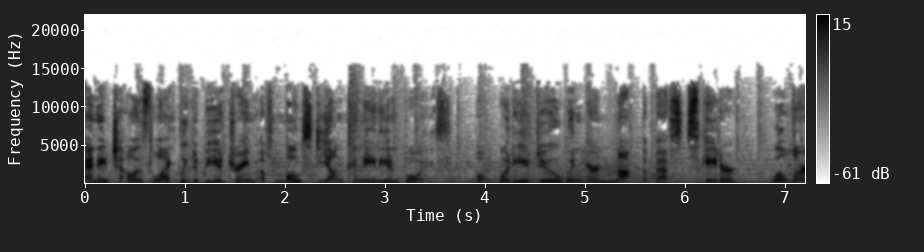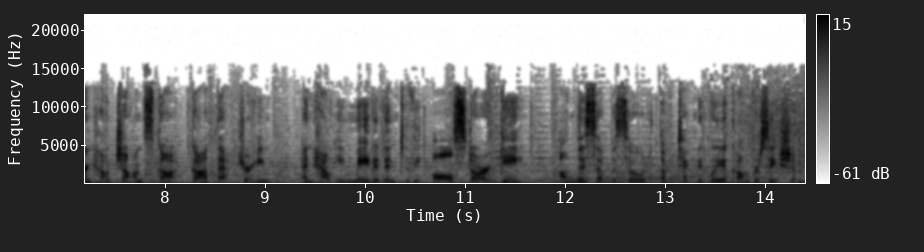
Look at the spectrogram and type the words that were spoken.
NHL is likely to be a dream of most young Canadian boys. But what do you do when you're not the best skater? We'll learn how John Scott got that dream and how he made it into the All Star game on this episode of Technically a Conversation.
